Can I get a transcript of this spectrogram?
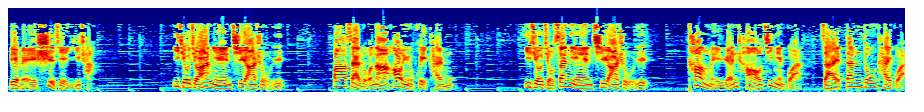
列为世界遗产。一九九二年七月二十五日，巴塞罗那奥运会开幕。一九九三年七月二十五日，抗美援朝纪念馆在丹东开馆。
